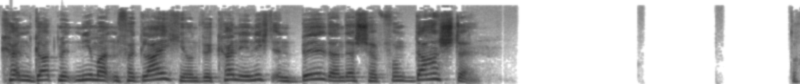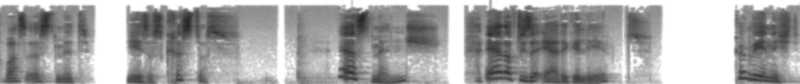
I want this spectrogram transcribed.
können Gott mit niemandem vergleichen und wir können ihn nicht in Bildern der Schöpfung darstellen. Doch was ist mit Jesus Christus? Er ist Mensch. Er hat auf dieser Erde gelebt. Können wir ihn nicht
